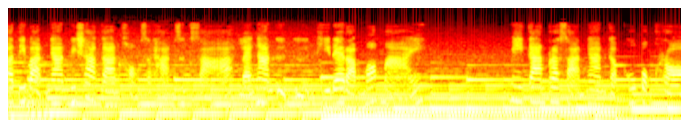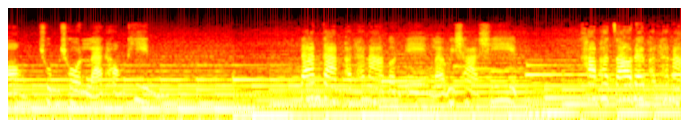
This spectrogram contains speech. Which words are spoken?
ปฏิบัติงานวิชาการของสถานศึกษา และงานอื่น ๆ ที่ได้รับมอบหมาย มีการประสานงานกับผู้ปกครอง ชุมชนและท้องถิ่น ด้านการพัฒนาตนเองและวิชาชีพ ข้าพเจ้าได้พัฒนา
